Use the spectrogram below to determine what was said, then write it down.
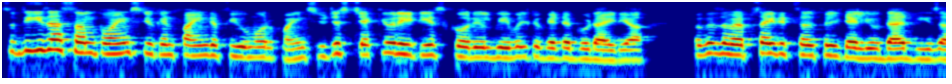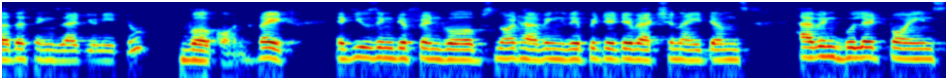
so these are some points. You can find a few more points. You just check your ATS score. You'll be able to get a good idea because the website itself will tell you that these are the things that you need to work on, right? Like using different verbs, not having repetitive action items, having bullet points.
